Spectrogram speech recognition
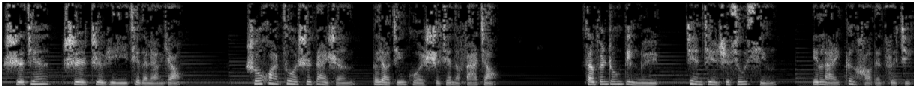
时间是治愈一切的良药，说话、做事、待人都要经过时间的发酵。三分钟定律，渐渐是修行，迎来更好的自己。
